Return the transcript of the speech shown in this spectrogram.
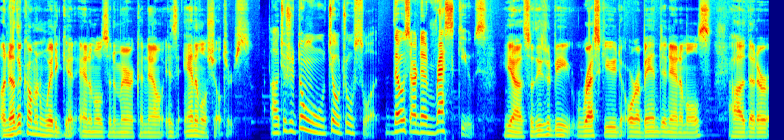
Another common way to get animals in America now is animal shelters. 呃，就是动物救助所. Those are the rescues. Yeah, so these would be rescued or abandoned animals uh, that are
